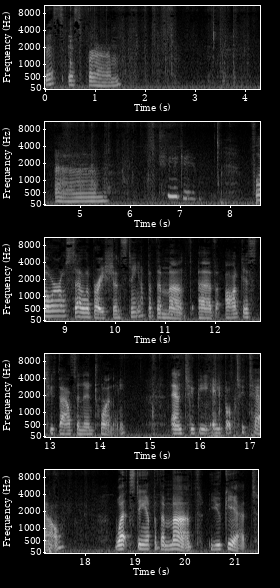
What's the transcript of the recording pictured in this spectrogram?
this is from um Floral Celebration Stamp of the Month of August 2020. And to be able to tell what stamp of the month you get,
